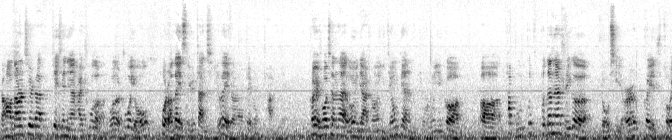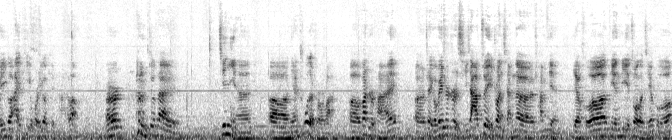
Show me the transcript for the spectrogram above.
然后，当然，其实它这些年还出了很多的桌游或者类似于战棋类的这种产品。可以说，现在《龙与地下城》已经变成一个，呃，它不不不单单是一个游戏，而可以作为一个 IP 或者一个品牌了。而 就在今年呃年初的时候吧，呃，万智牌呃这个威士忌旗下最赚钱的产品也和 D N D 做了结合，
